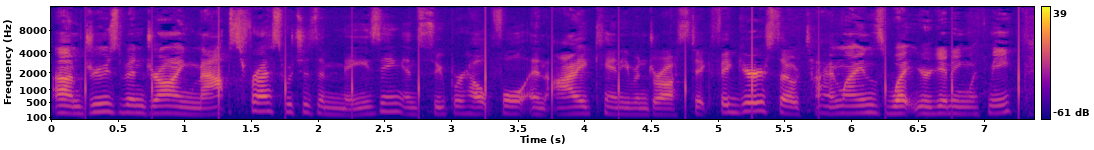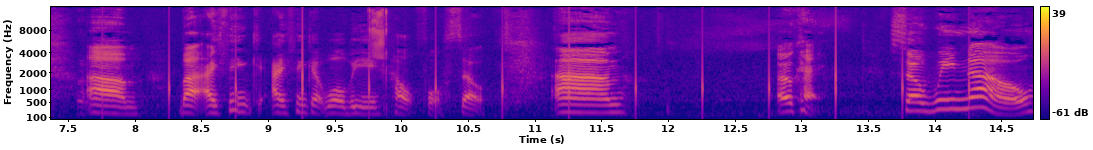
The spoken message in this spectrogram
Um, Drew's been drawing maps for us, which is amazing and super helpful, and I can't even draw a stick figure, so timeline's what you're getting with me. Um, but I think I think it will be helpful. So, um, okay, so we know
